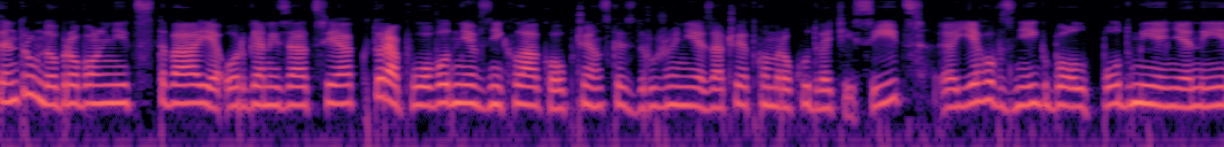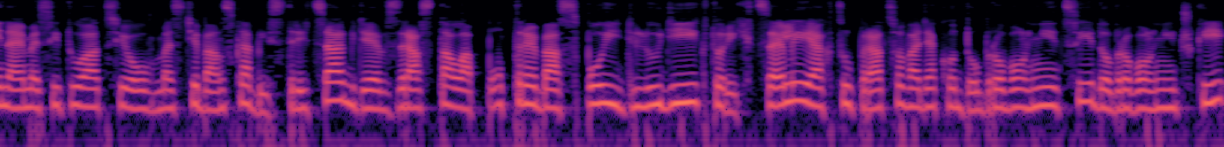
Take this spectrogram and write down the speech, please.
Centrum dobrovoľníctva je organizácia, ktorá pôvodne vznikla ako občianske združenie začiatkom roku 2000. Jeho vznik bol podmienený najmä situáciou v meste Banská Bystrica, kde vzrastala potreba spojiť ľudí, ktorí chceli a chcú pracovať ako dobrovoľníci, dobrovoľníčky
